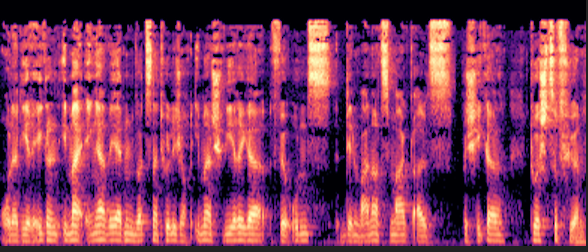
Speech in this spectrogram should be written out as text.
oder die Regeln immer enger werden, wird es natürlich auch immer schwieriger für uns, den Weihnachtsmarkt als Beschicker durchzuführen.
